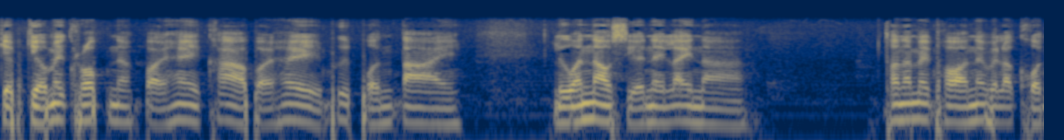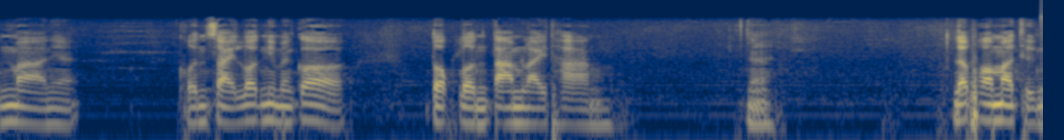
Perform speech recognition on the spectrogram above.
เก็บเกี่ยวไม่ครบนะปล่อยให้ข้าวปล่อยให้พืชผลตาย หรือว่าเน่าเสียในไร่นาเท่านั้นไม่พอในเวลาขนมาเนี่ย ขนใส่รถนี่มันก็ ตกหล่นตามลายทางนะแล้วพอมาถึง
